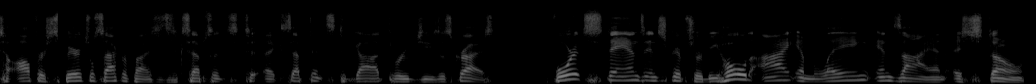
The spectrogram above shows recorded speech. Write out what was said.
to offer spiritual sacrifices, acceptance to, acceptance to God through Jesus Christ. For it stands in Scripture Behold, I am laying in Zion a stone.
